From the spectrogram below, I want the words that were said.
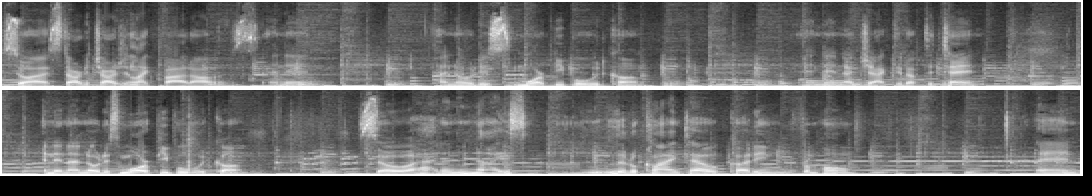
So I started charging like five dollars, and then I noticed more people would come, and I jacked it up to ten, and then I noticed more people would come. So I had a nice little clientele cutting from home, and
